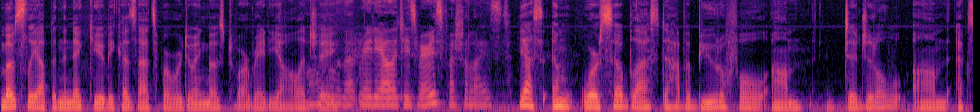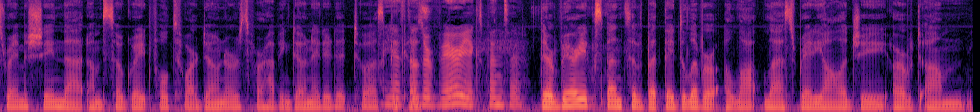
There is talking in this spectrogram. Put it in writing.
mostly up in the NICU because that's where we're doing most of our radiology. oh, that radiology is very specialized. Yes, and we're so blessed to have a beautiful um, digital um, X-ray machine that I'm so grateful to our donors for having donated it to us. Oh, yes, because those are very expensive. they're very expensive, but they deliver a lot less radiology or um,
